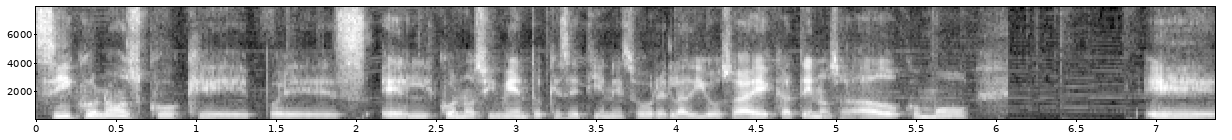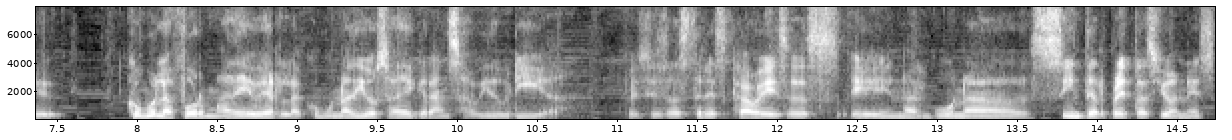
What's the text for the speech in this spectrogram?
Sí conozco que pues el conocimiento que se tiene sobre la diosa Hécate nos ha dado como, eh, como la forma de verla, como una diosa de gran sabiduría. Pues esas tres cabezas en algunas interpretaciones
